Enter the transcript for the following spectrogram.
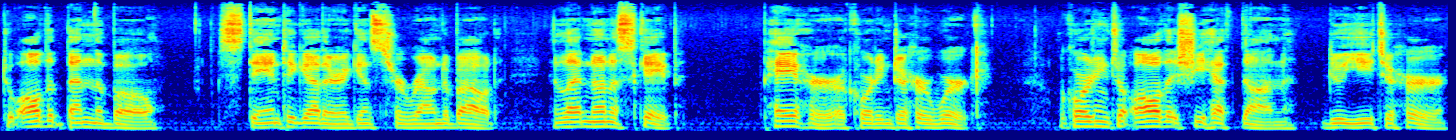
to all that bend the bow, stand together against her round about, and let none escape. Pay her according to her work, according to all that she hath done, do ye to her,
